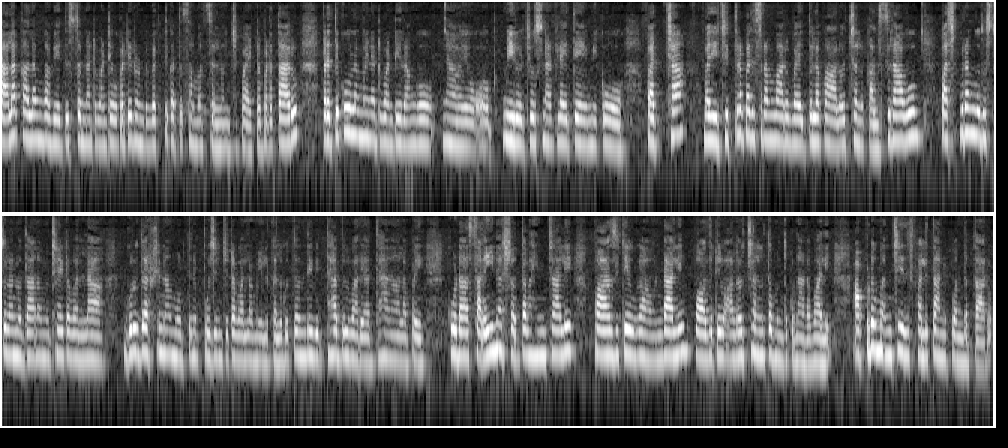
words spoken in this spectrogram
చాలా కాలంగా వేధిస్తున్నటువంటి ఒకటి రెండు వ్యక్తిగత సమస్యల నుంచి బయటపడతారు. ప్రతికూలమైనటువంటి రంగు మీరు చూసినట్లయితే మీకు పచ్చ మరియు చిత్ర పరిశ్రమ వారు వైద్యులకు ఆలోచనలు కలిసి రావు. పసుపు రంగు దుస్తులను దానం చేయటం వల్ల గురుదక్షిణామూర్తిని పూజించటం వల్ల మేలు కలుగుతుంది. విద్యార్థులు వారి అధ్యయనాలపై కూడా సరైన శ్రద్ధ వహించాలి పాజిటివ్గా ఉండాలి పాజిటివ్ ఆలోచనలతో ముందుకు నడవాలి. అప్పుడు మంచి ఫలితాన్ని పొందుతారు.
